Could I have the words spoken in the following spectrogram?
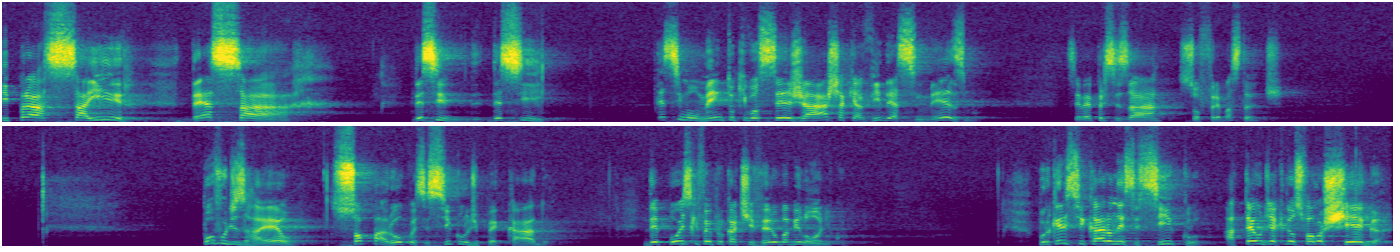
E para sair dessa, desse, desse, desse momento que você já acha que a vida é assim mesmo, você vai precisar sofrer bastante. O povo de Israel só parou com esse ciclo de pecado depois que foi para o cativeiro babilônico. Porque eles ficaram nesse ciclo até o dia que Deus falou: chega.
